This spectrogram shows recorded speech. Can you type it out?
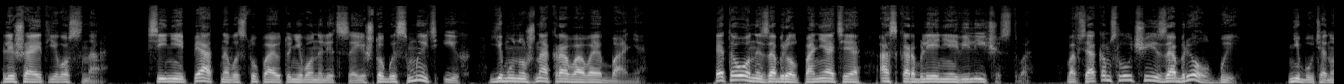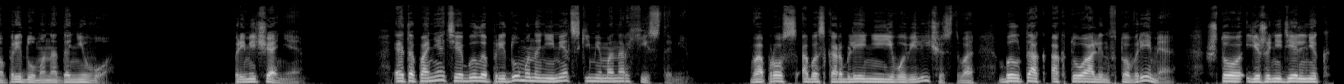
лишает его сна. Синие пятна выступают у него на лице, и чтобы смыть их, ему нужна кровавая баня. Это он изобрел понятие оскорбления величества. Во всяком случае, изобрел бы, не будь оно придумано до него. Примечание. Это понятие было придумано немецкими монархистами. Вопрос об оскорблении Его Величества был так актуален в то время, что еженедельник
